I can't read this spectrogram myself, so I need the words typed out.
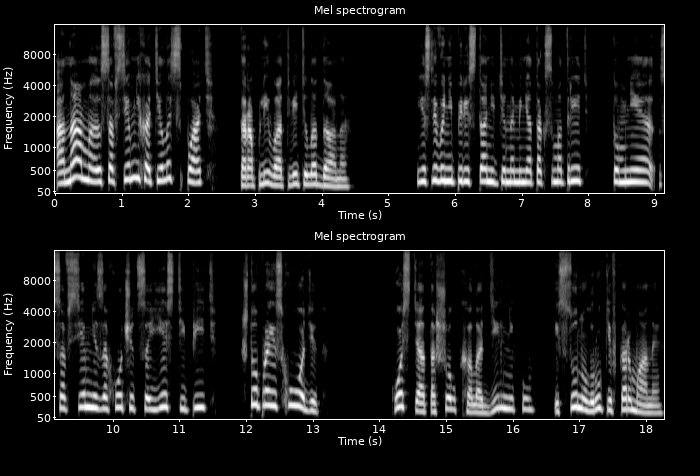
«А нам э, совсем не хотелось спать», — торопливо ответила Дана. «Если вы не перестанете на меня так смотреть, то мне совсем не захочется есть и пить. Что происходит?» Костя отошел к холодильнику и сунул руки в карманы.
